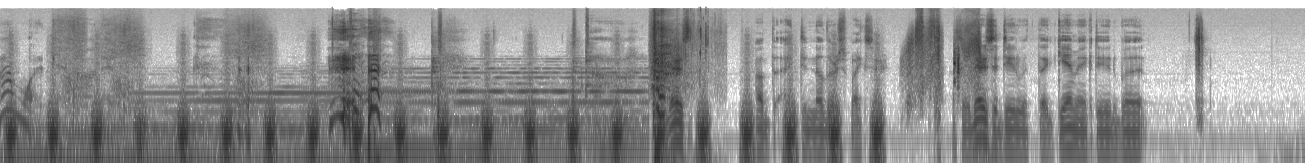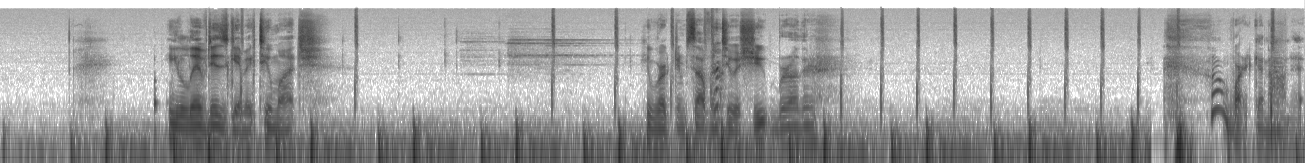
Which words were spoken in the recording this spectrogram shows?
I'm working on it. Ah, there's. Oh, I didn't know there were spikes there. So there's a dude with the gimmick, dude, but he lived his gimmick too much. He worked himself into a shoot, brother. I'm working on it.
